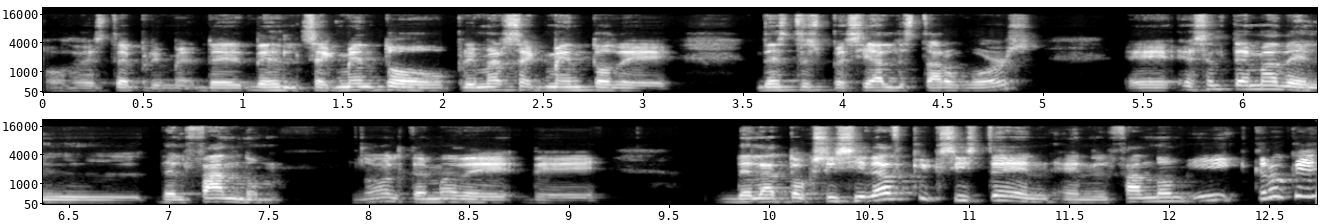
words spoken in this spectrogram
o de este primer, del segmento, primer segmento de, este especial de Star Wars, eh, es el tema del, fandom, ¿no? El tema de, la toxicidad que existe en, el fandom y creo que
